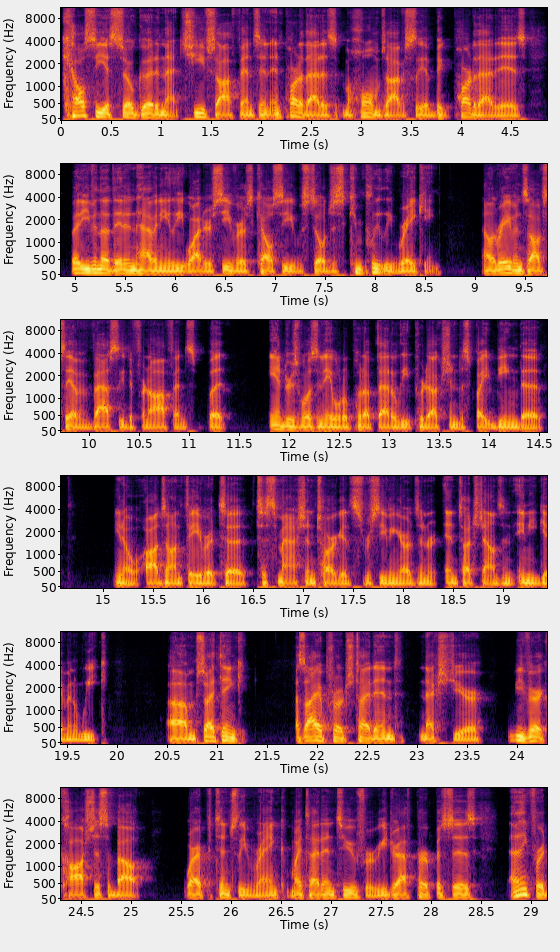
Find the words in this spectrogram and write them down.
Kelce is so good in that Chiefs offense, and, and part of that is Mahomes. Obviously, a big part of that is. But even though they didn't have any elite wide receivers, Kelce was still just completely raking. Now the Ravens obviously have a vastly different offense, but Andrews wasn't able to put up that elite production despite being the, you know, odds-on favorite to to smash in targets, receiving yards, and, and touchdowns in any given week. Um, so I think as I approach tight end next year, be very cautious about where I potentially rank my tight end two for redraft purposes. I think for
